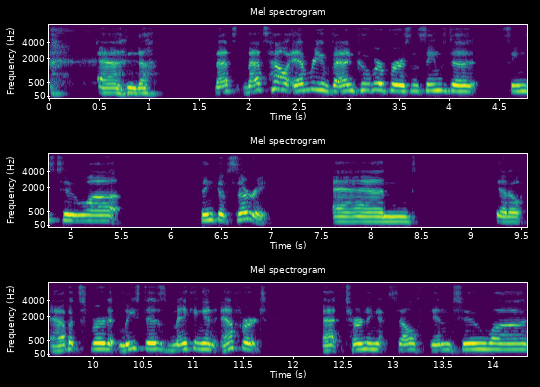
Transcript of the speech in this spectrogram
and uh, that's that's how every Vancouver person seems to seems to uh, think of Surrey. And you know, Abbotsford at least is making an effort at turning itself into uh,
